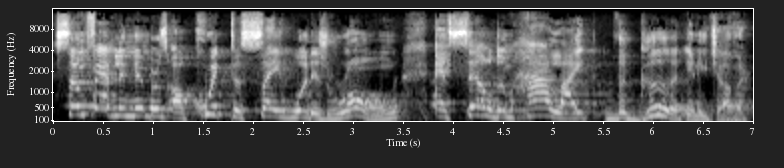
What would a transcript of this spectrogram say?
Some family members are quick to say what is wrong and seldom highlight the good in each other.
